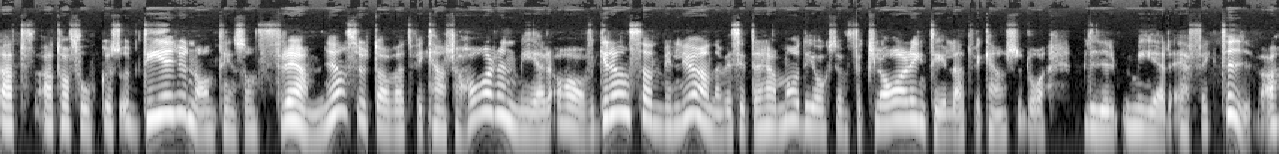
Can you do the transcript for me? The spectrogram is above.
att, att ha fokus och det är ju någonting som främjas utav att vi kanske har en mer avgränsad miljö när vi sitter hemma och det är också en förklaring till att vi kanske då blir mer effektiva.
